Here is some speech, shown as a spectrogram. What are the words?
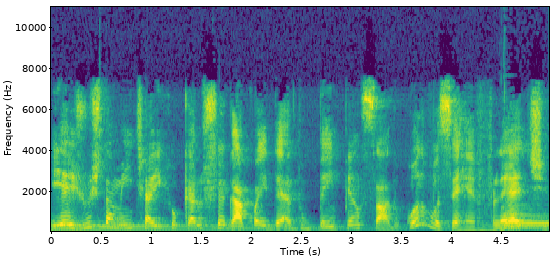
E é justamente aí que eu quero chegar com a ideia do bem pensado. Quando você reflete,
